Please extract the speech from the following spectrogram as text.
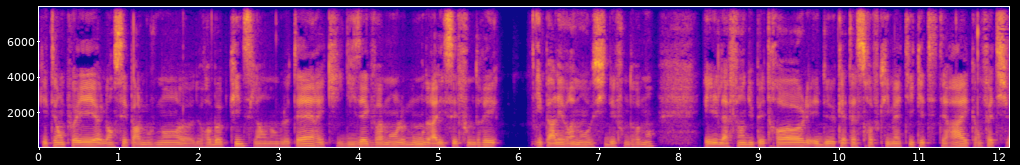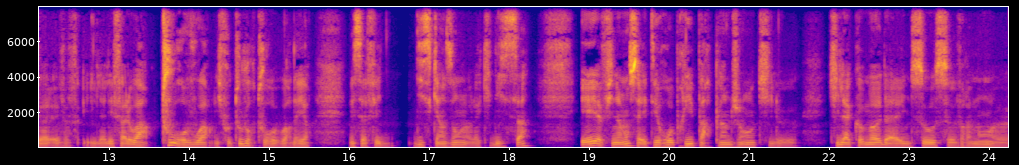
qui était employé, euh, lancé par le mouvement euh, de Rob Hopkins là en Angleterre et qui disait que vraiment le monde allait s'effondrer et parlait vraiment aussi d'effondrement et la fin du pétrole et de catastrophes climatiques, etc. Et qu'en fait, il, allait falloir tout revoir. Il faut toujours tout revoir d'ailleurs, mais ça fait 10-15 ans là qui disent ça. Et finalement, ça a été repris par plein de gens qui le qui l'accommodent à une sauce vraiment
